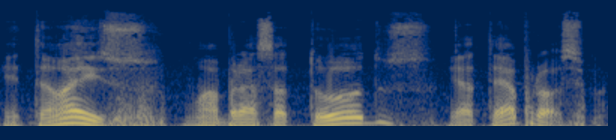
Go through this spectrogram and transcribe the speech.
Então é isso. Um abraço a todos e até a próxima.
